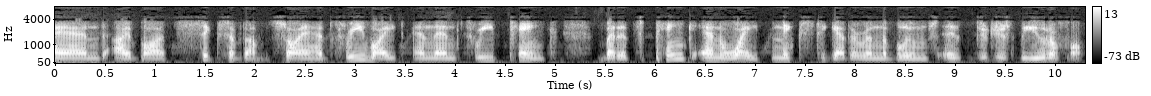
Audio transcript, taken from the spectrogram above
And I bought six of them. So I had three white and then three pink but it's pink and white mixed together in the blooms. It, they're just beautiful.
